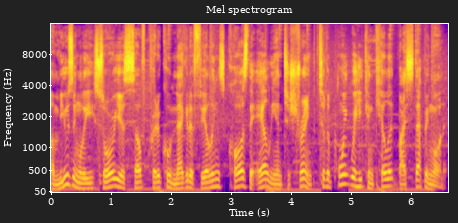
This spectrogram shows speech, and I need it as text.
Amusingly, Soria's self-critical negative feelings cause the alien to shrink to the point where he can kill it by stepping on it.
